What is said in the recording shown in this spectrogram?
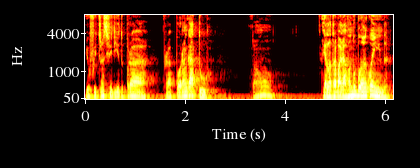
eu fui transferido para Porangatu. Então, ela trabalhava no banco ainda.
